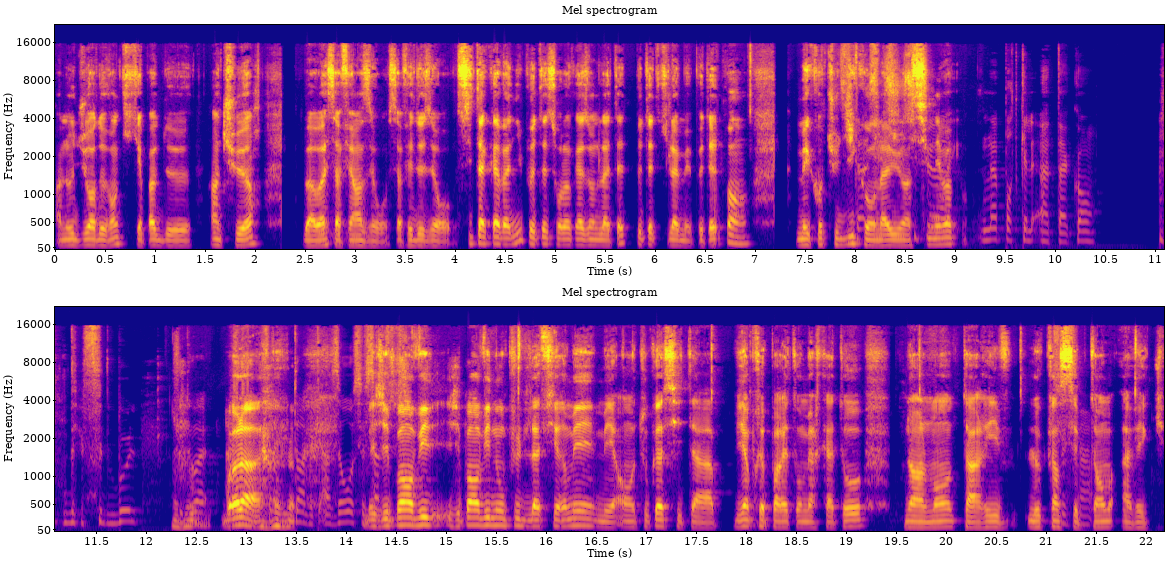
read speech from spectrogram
un autre joueur devant qui est capable de, un tueur, bah ouais, ça fait 1-0, ça fait 2-0. Si t'as Cavani, peut-être sur l'occasion de la tête, peut-être qu'il la met, peut-être pas. hein. Mais quand tu dis qu'on a eu un si cinéma. N'importe quel attaquant de football, tu dois. Voilà. avoir une mi-temps avec 1-0, c'est Mais j'ai pas envie, j'ai pas envie non plus de l'affirmer, mais en tout cas, si tu as bien préparé ton mercato, normalement, tu arrives le 15 C'est ça. septembre avec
